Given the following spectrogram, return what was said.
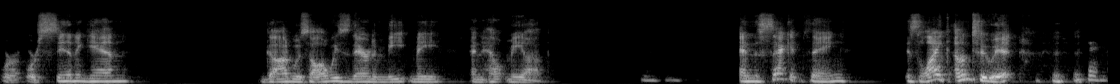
or, or sin again, God was always there to meet me and help me up. Mm-hmm. And the second thing is like unto it.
